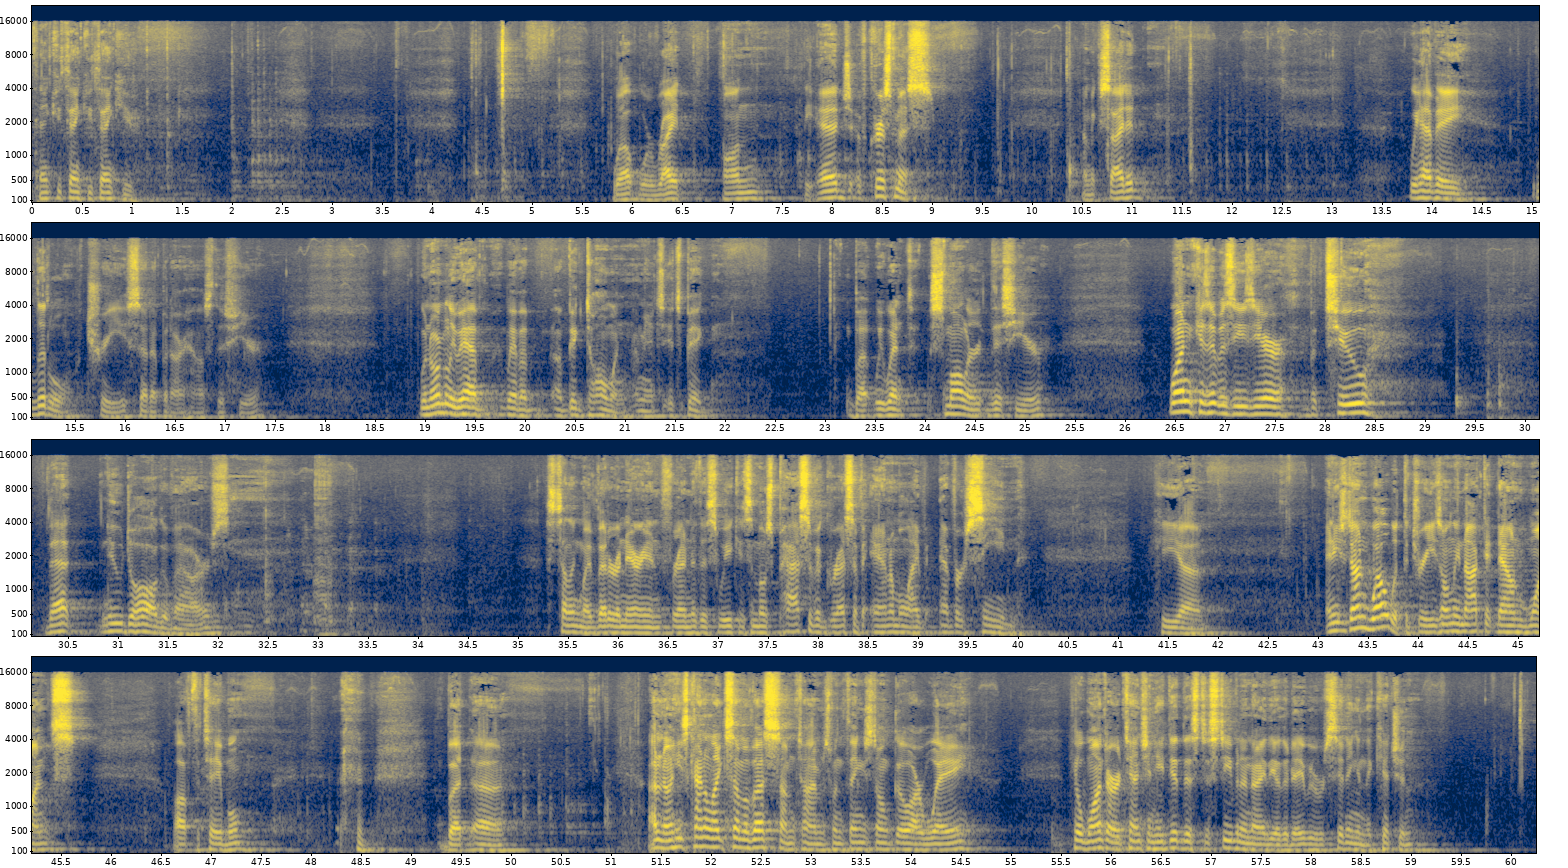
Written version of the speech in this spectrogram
Thank you, thank you, thank you. Well, we're right on the edge of Christmas. I'm excited. We have a little tree set up in our house this year. Well, normally we have we have a, a big tall one. I mean, it's it's big but we went smaller this year. One, because it was easier, but two, that new dog of ours. I was telling my veterinarian friend this week, is the most passive aggressive animal I've ever seen. He, uh, and he's done well with the tree. He's only knocked it down once off the table. but, uh, I don't know, he's kind of like some of us sometimes when things don't go our way. He'll want our attention. He did this to Stephen and I the other day. We were sitting in the kitchen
